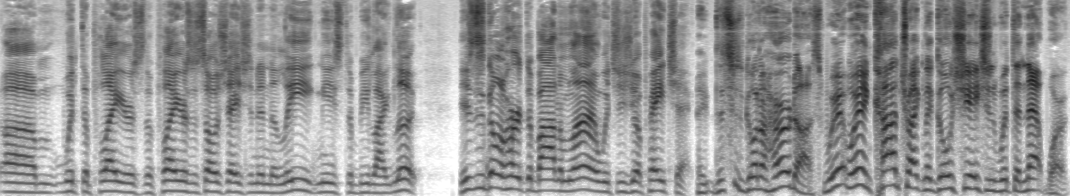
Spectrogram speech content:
um, with the players. The Players Association in the league needs to be like, look, this is going to hurt the bottom line, which is your paycheck. This is going to hurt us. We're we're in contract negotiations with the network,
